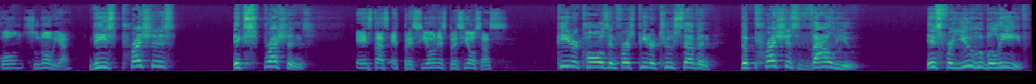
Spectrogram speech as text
con su novia, these precious expressions, estas expresiones preciosas, Peter calls in 1 Peter 2 7, the precious value is for you who believe.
